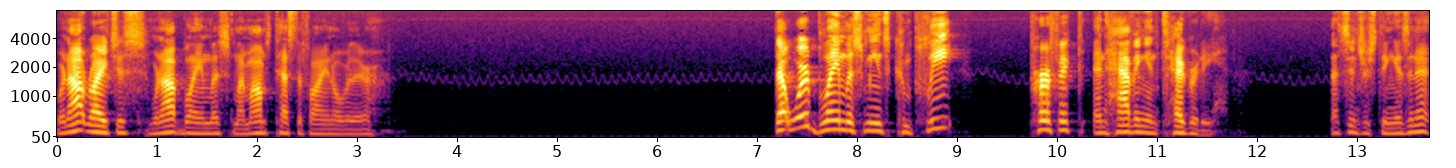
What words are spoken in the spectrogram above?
We're not righteous. We're not blameless. My mom's testifying over there. That word blameless means complete, perfect, and having integrity. That's interesting, isn't it?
